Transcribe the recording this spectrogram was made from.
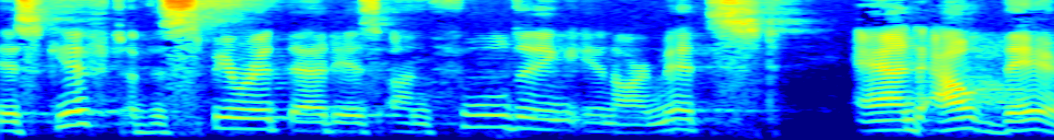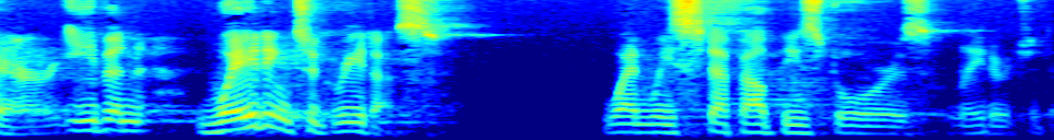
this gift of the Spirit that is unfolding in our midst and out there, even waiting to greet us when we step out these doors later today.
